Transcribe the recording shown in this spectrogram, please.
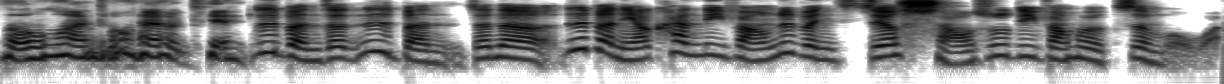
很晚都还有电，日本真日本真的日本你要看地方，日本只有少数地方会有这么晚，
